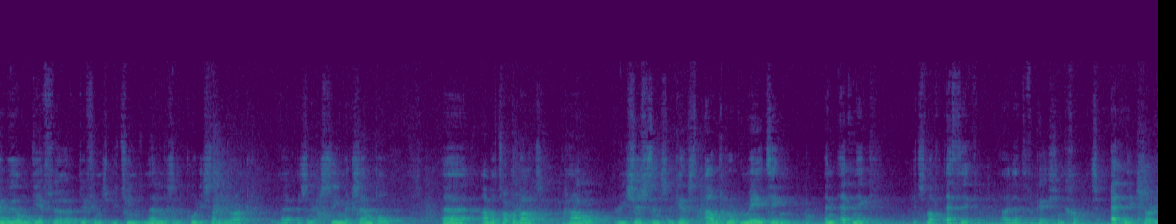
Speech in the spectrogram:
will give the difference between the Netherlands and Kurdistan, Iraq, uh, as an extreme example. Uh, I will talk about how resistance against outgroup mating and ethnic, it's not ethnic identification, no, it's ethnic, sorry,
